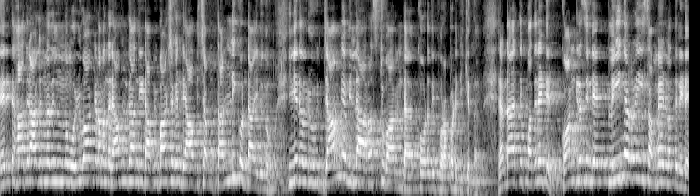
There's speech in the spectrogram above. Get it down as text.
നേരിട്ട് ഹാജരാകുന്നതിൽ നിന്നും ഒഴിവാക്കണമെന്ന രാഹുൽ ഗാന്ധിയുടെ അഭിഭാഷകന്റെ ആവശ്യം തള്ളിക്കൊണ്ടായിരുന്നു ഇങ്ങനെ ഒരു ജാമ്യമില്ല അറസ്റ്റ് വാറണ്ട് കോടതി പുറപ്പെടുവിക്കുന്നത് രണ്ടായിരത്തി പതിനെട്ടിൽ കോൺഗ്രസിന്റെ പ്ലീനറി സമ്മേളനത്തിനിടെ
